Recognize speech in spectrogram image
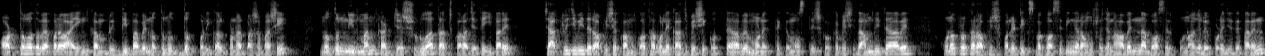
অর্থগত ব্যাপারেও আয়, ইনকাম বৃদ্ধি পাবে। নতুন উদ্যোগ পরিকল্পনার পাশাপাশি নতুন নির্মাণ কার্যের শুরুয়াত আজ করা যেতেই পারে। চাকরিজীবীদের অফিসে কম কথা বলে কাজ বেশি করতে হবে। মনের থেকে মস্তিষ্ককে বেশি দাম দিতে হবে। কোনো প্রকার অফিস পলিটিক্স বা গসিপিংয়ের অংশ যেন হবেন না। বসের কুনজরে পড়ে যেতে পারেন।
